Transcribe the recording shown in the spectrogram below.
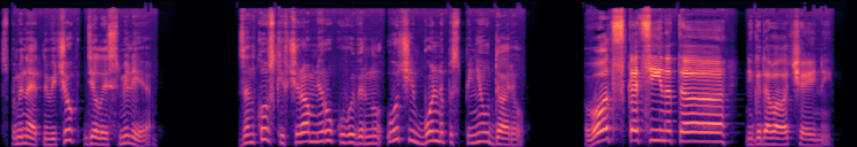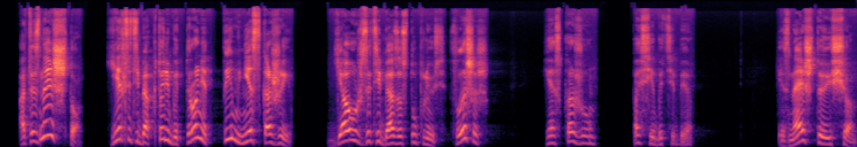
вспоминает новичок, делая смелее. Занковский вчера мне руку вывернул, очень больно по спине ударил. Вот скотина-то, негодовал отчаянный. А ты знаешь что? Если тебя кто-нибудь тронет, ты мне скажи. Я уж за тебя заступлюсь, слышишь? Я скажу. Спасибо тебе. И знаешь, что еще?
